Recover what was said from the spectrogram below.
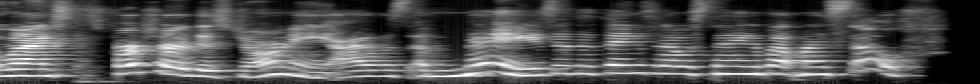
When I first started this journey, I was amazed at the things that I was saying about myself.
